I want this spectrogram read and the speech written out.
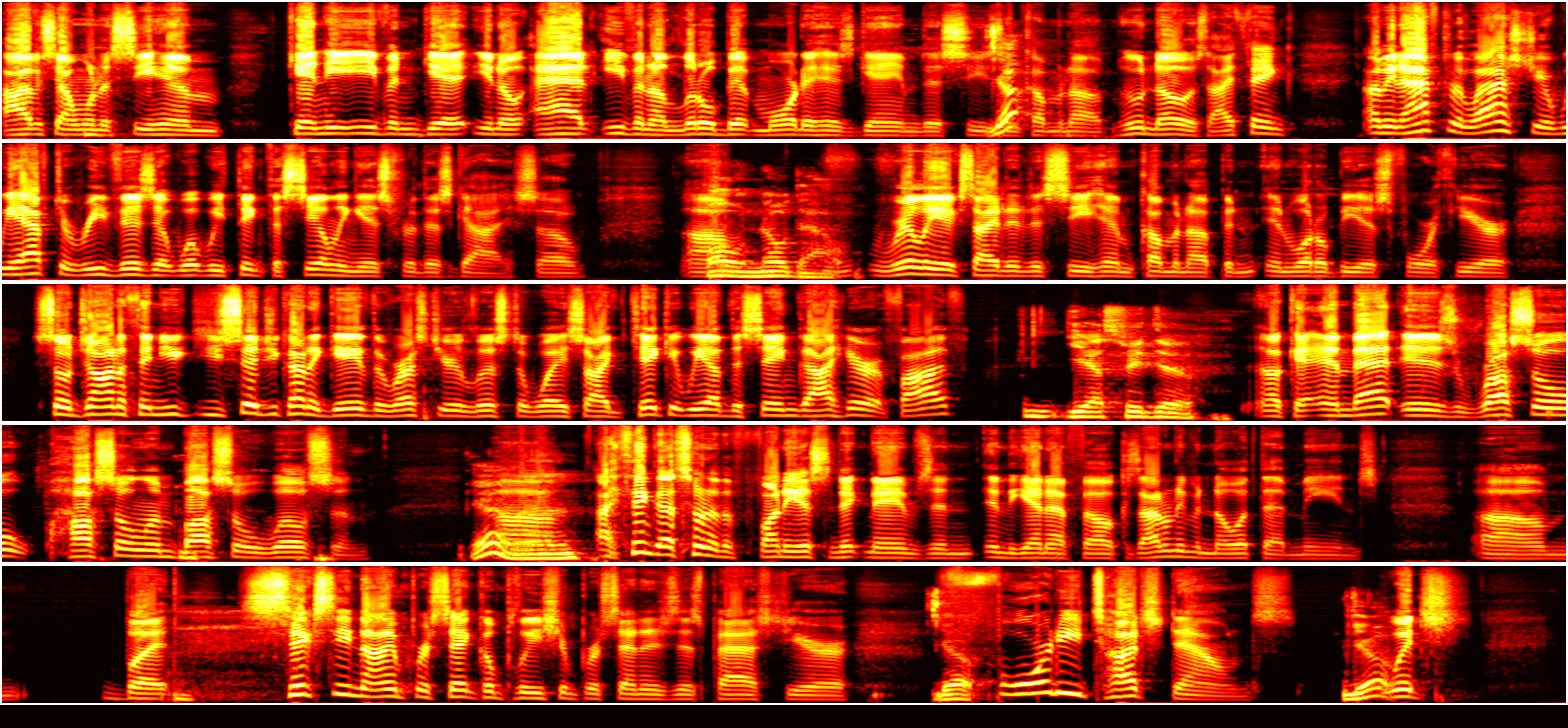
obviously I want to see him. Can he even get you know add even a little bit more to his game this season Yeah. coming up? Who knows? I think. I mean, after last year, we have to revisit what we think the ceiling is for this guy. So. Um, oh, no doubt. really excited to see him coming up in, in what'll be his fourth year. So, Jonathan, you, you said you kind of gave the rest of your list away. So I take it we have the same guy here at five? Yes, we do. Okay, and that is Russell Hustle and Bustle Wilson. Yeah, Um, man. I think that's one of the funniest nicknames in, in the NFL because I don't even know what that means. Um, but 69% completion percentage this past year, Yep. 40 touchdowns Yep. which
